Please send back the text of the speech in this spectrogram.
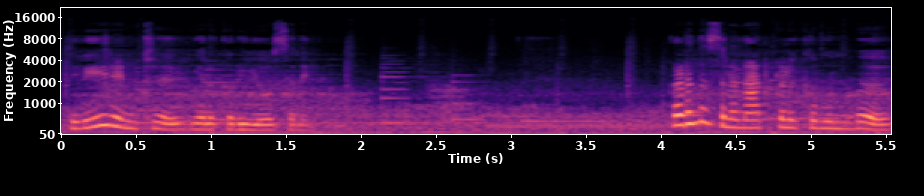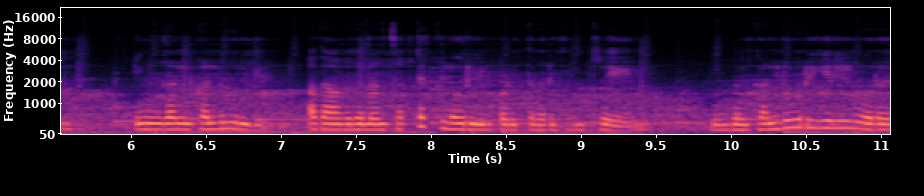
திடீரென்று எனக்கு ஒரு யோசனை. கடந்த சில நாட்களுக்கு முன்பு எங்கள் கல்லூரியில் அதாவது நான் சட்டக்கல்லூரியில் படித்து வருகின்றேன். எங்கள் கல்லூரியில் ஒரு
